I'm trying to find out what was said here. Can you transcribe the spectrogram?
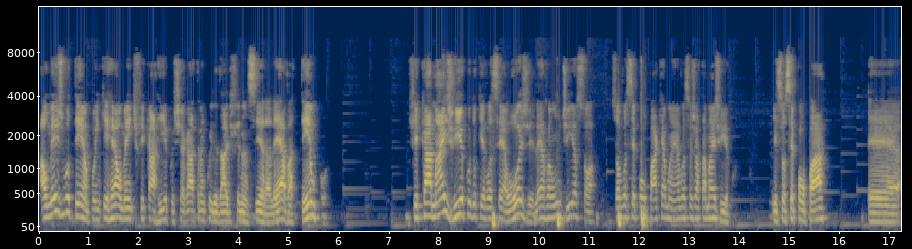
ao mesmo tempo em que realmente ficar rico, chegar à tranquilidade financeira leva tempo, ficar mais rico do que você é hoje leva um dia só. Só você poupar que amanhã você já está mais rico. E se você poupar é,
